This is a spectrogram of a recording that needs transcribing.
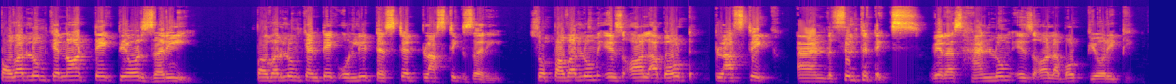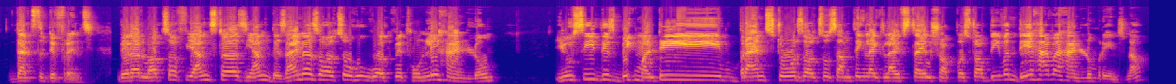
Power loom cannot take pure zari. Power loom can take only tested plastic zari. So power loom is all about plastic and synthetics, whereas handloom is all about purity. That's the difference. There are lots of youngsters, young designers also who work with only handloom. You see these big multi brand stores also something like lifestyle shopper stop even they have a handloom range now.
